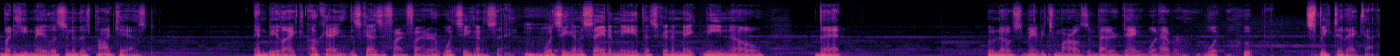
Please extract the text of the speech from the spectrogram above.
But he may listen to this podcast and be like, okay, this guy's a firefighter. What's he going to say? Mhm. What's he going to say to me that's going to make me know that who knows, maybe tomorrow's a better day, whatever. What who speak to that guy.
